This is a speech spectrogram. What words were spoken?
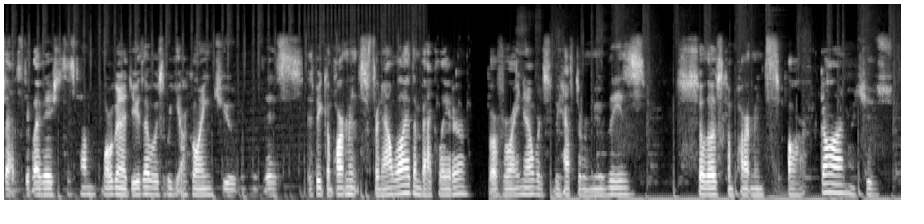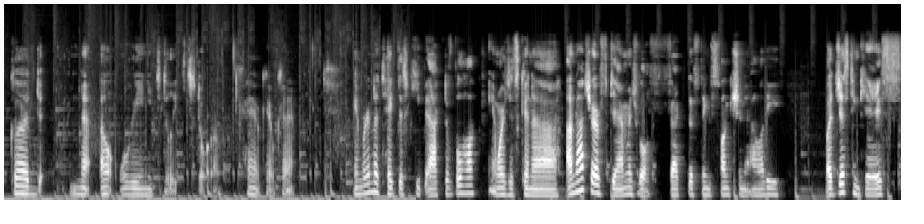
that stabilization system. What we're going to do though is we are going to remove this, this big compartments. For now, we'll add them back later. But for right now, just, we have to remove these. So those compartments are gone, which is good. Now, oh, we need to delete this door. Okay, okay, okay. And we're gonna take this keep active block, and we're just gonna... I'm not sure if damage will affect this thing's functionality, but just in case,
